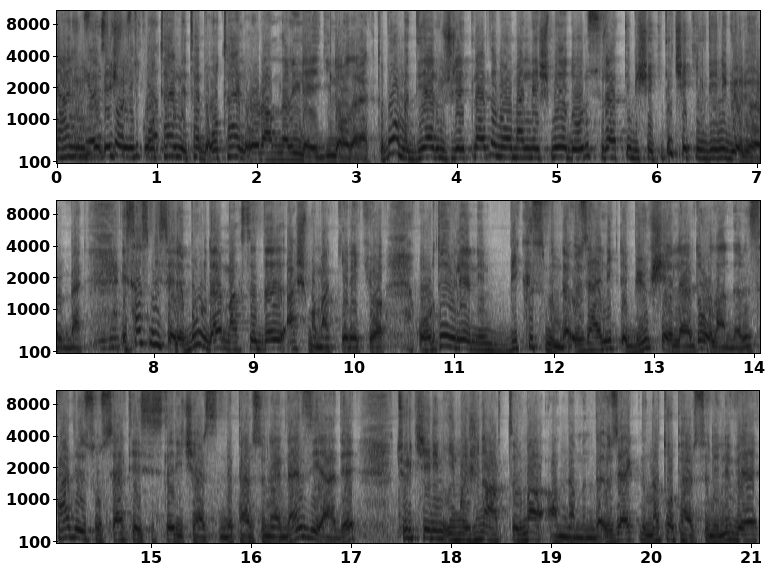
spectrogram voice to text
Yani Biliyoruz ki oradaki %500'lük fiyatlar. otelli tabii otel oranlarıyla ilgili olarak da bu ama diğer ücretlerde normalleşmeye doğru süratli bir şekilde çekildiğini görüyorum ben. Esas mesele burada maksadı aşmamak gerekiyor. Ordu evlerinin bir kısmında özellikle büyük şehirlerde olanların sadece sosyal tesisler içerisinde personelden ziyade Türkiye'nin imajını arttırma anlamında özellikle NATO personeli ve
